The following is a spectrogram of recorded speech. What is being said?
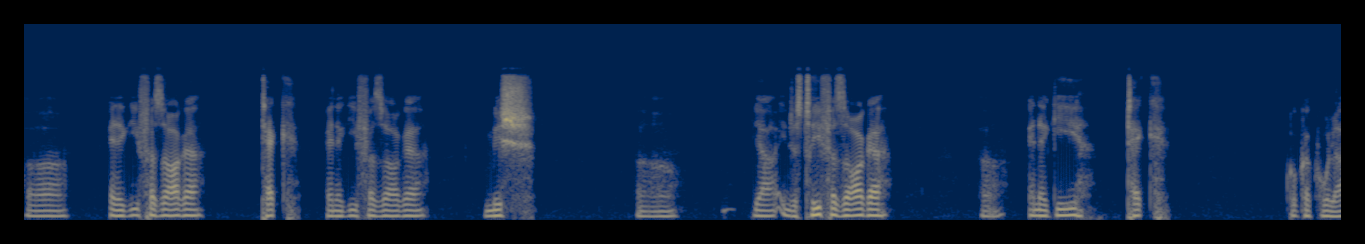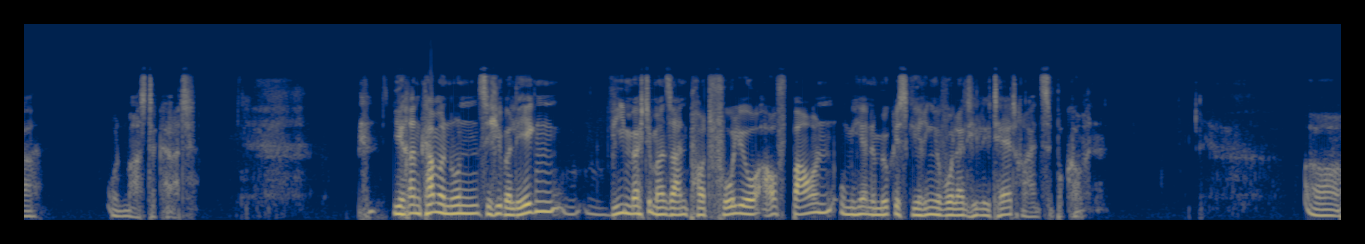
äh, Energieversorger, Tech, Energieversorger, Misch, äh, ja, Industrieversorger, äh, Energie, Tech, Coca-Cola und Mastercard. Hieran kann man nun sich überlegen, wie möchte man sein Portfolio aufbauen, um hier eine möglichst geringe Volatilität reinzubekommen. Äh,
